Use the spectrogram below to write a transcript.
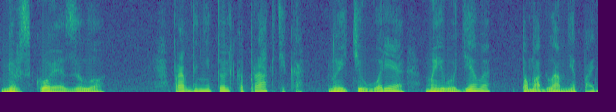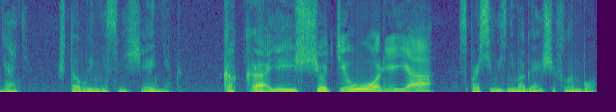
мирское зло. Правда, не только практика, но и теория моего дела помогла мне понять, что вы не священник. «Какая еще теория?» — спросил изнемогающий Фламбо.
